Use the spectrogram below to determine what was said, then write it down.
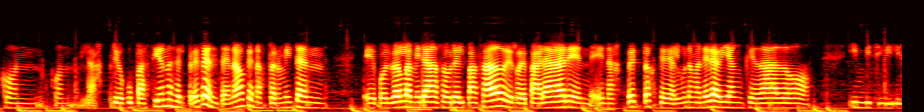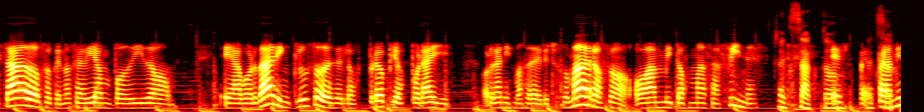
con, con las preocupaciones del presente, ¿no? que nos permiten eh, volver la mirada sobre el pasado y reparar en, aspectos que de alguna manera habían quedado invisibilizados o que no se habían podido abordar incluso desde los propios por ahí organismos de derechos humanos o, ámbitos más afines. Exacto, Para mí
